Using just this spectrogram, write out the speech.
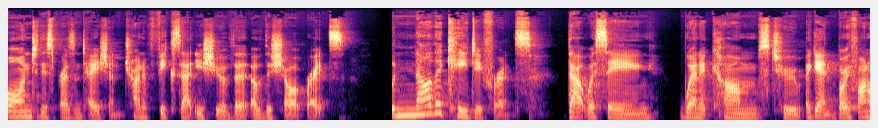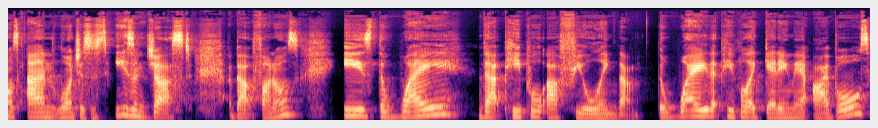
onto this presentation, trying to fix that issue of the of the show up rates. Another key difference that we're seeing when it comes to again both funnels and launches this isn't just about funnels is the way that people are fueling them the way that people are getting their eyeballs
